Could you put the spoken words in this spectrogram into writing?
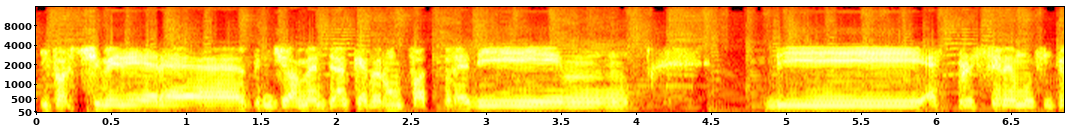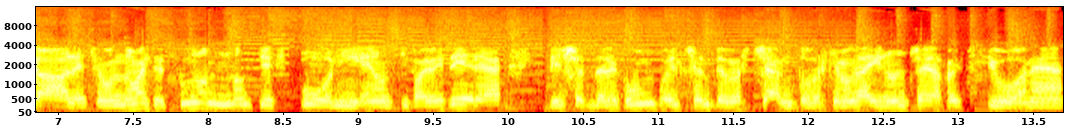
di farci vedere principalmente anche per un fattore di, mm, di espressione musicale. Secondo me se tu non, non, ti esponi e non ti fai vedere riesci a dare comunque il 100% perché magari non c'è la pressione.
